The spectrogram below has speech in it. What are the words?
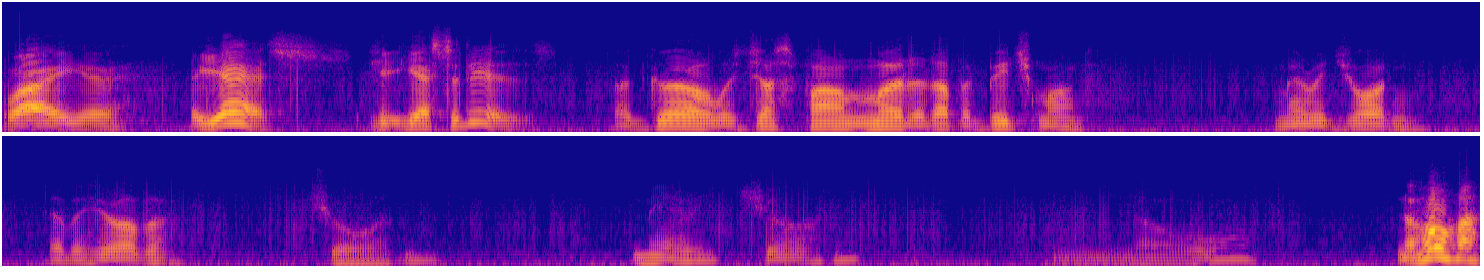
Why, uh, yes. Yes, it is. A girl was just found murdered up at Beachmont. Mary Jordan. Ever hear of her? Jordan? Mary Jordan? No. No, I,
